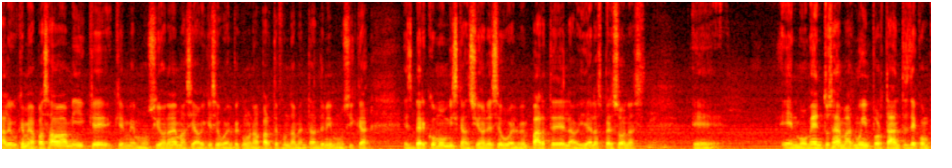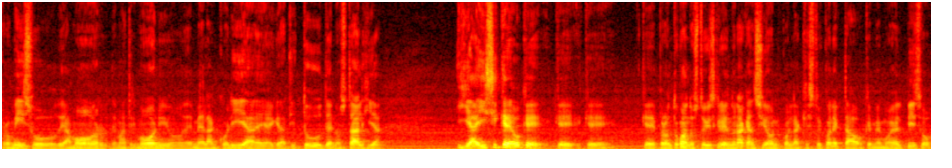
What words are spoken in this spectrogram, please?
algo que me ha pasado a mí que, que me emociona demasiado y que se vuelve como una parte fundamental de mi música es ver cómo mis canciones se vuelven parte de la vida de las personas eh, en momentos además muy importantes de compromiso, de amor, de matrimonio, de melancolía, de gratitud, de nostalgia. Y ahí sí creo que, que, que, que de pronto cuando estoy escribiendo una canción con la que estoy conectado, que me mueve el piso,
